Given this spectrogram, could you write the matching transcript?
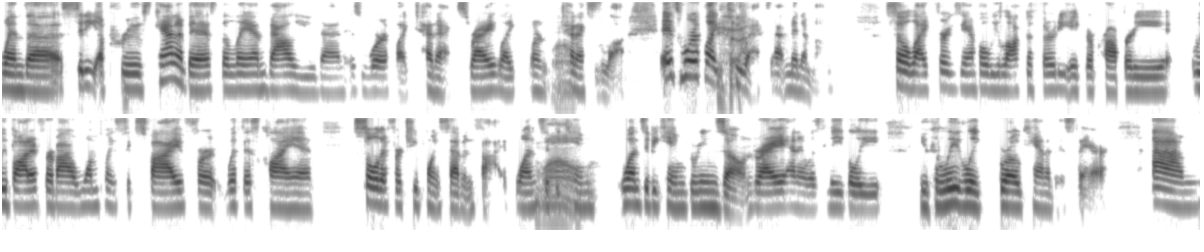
when the city approves cannabis, the land value then is worth like 10x, right? Like wow. 10x is a lot. It's worth like yeah. 2x at minimum. So, like for example, we locked a 30 acre property. We bought it for about 1.65 for with this client, sold it for 2.75 once wow. it became once it became green zoned, right? And it was legally, you can legally grow cannabis there. Um,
